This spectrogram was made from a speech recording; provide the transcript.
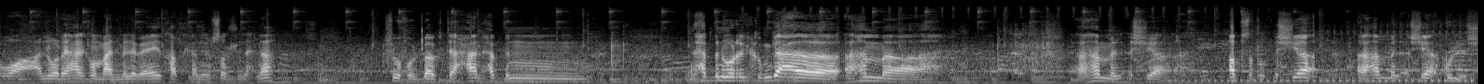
وا نوريها لكم بعد من البعيد خاطر كاني وصلت لهنا. شوفوا الباب تاعها نحب ن... نحب نوري لكم كاع أهم أهم الأشياء أبسط الأشياء أهم الأشياء كلش.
